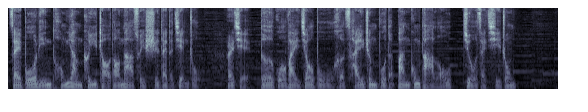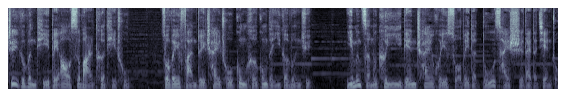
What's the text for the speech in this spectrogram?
在柏林同样可以找到纳粹时代的建筑，而且德国外交部和财政部的办公大楼就在其中。这个问题被奥斯瓦尔特提出，作为反对拆除共和宫的一个论据。你们怎么可以一边拆毁所谓的独裁时代的建筑，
